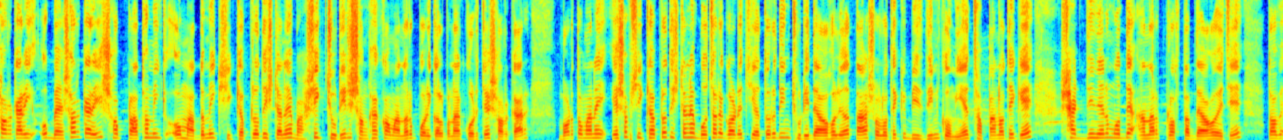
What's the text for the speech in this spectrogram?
সরকারি ও বেসরকারি সব প্রাথমিক ও মাধ্যমিক শিক্ষা প্রতিষ্ঠানে বার্ষিক ছুটির সংখ্যা কমানোর পরিকল্পনা করছে সরকার। বর্তমানে এসব শিক্ষা প্রতিষ্ঠানে বছরে গড়ে ছিয়াত্তর দিন ছুটি দেওয়া হলেও তা ষোলো থেকে বিশ দিন কমিয়ে ছাপ্পান্ন থেকে ষাট দিনের মধ্যে আনার প্রস্তাব দেওয়া হয়েছে। তবে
